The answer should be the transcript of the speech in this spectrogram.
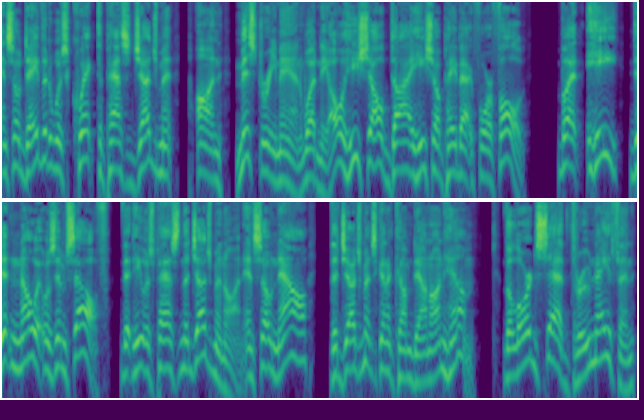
And so David was quick to pass judgment on mystery man, wasn't he? Oh, he shall die, he shall pay back fourfold. But he didn't know it was himself that he was passing the judgment on. And so now the judgment's going to come down on him. The Lord said through Nathan,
